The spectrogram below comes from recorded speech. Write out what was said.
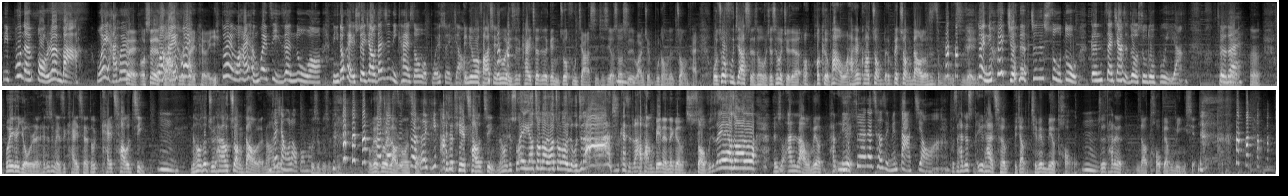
你不能否认吧？我也还会，对我睡得着，我还就是还，可以。对我还很会自己认路哦。你都可以睡觉，但是你开的时候我不会睡觉哎、。你有没有发现，如果你是开车，就是跟你坐副驾驶，其实有时候是完全不同的状态。我坐副驾驶的时候，我就是会觉得，哦，好可怕，我好像快要撞被被撞到了，是怎么怎么之类的。对，你会觉得就是速度跟在驾驶座的速度不一样。对不对？嗯，我有一个友人，他就是每次开车都开超近，嗯，然后我都觉得他要撞到了，然后你在讲我老公吗？不是不是不是，我没有他坐你老公的车，他就贴超近，然后我就说，哎、要撞到了要撞到了，我就啊，就是开始拉旁边的那个手扶，就说，哎、要撞到了，要撞到。了他就说安啦，我没有，他因你为虽然在车子里面大叫啊，不是他就是因为他的车比较前面没有头，嗯，就是他的你知道头比较不明显。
